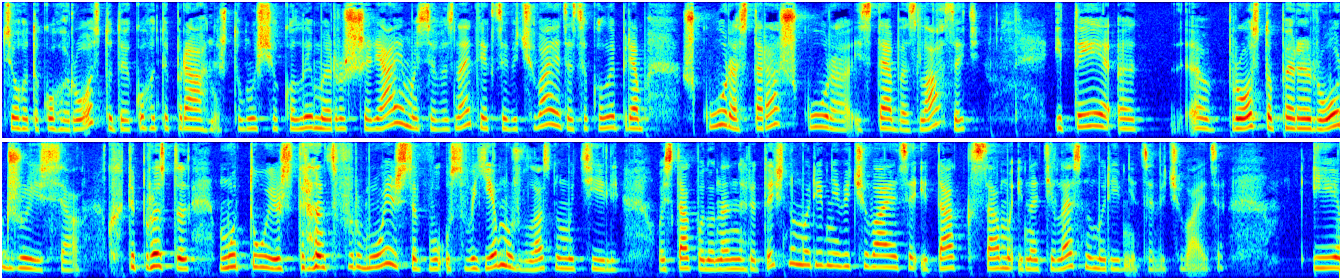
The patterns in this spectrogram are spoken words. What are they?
цього такого росту, до якого ти прагнеш? Тому що коли ми розширяємося, ви знаєте, як це відчувається? Це коли прям шкура, стара шкура із тебе злазить, і ти е, е, просто перероджуєшся ти просто мутуєш, трансформуєшся в, у своєму ж власному тілі. Ось так воно на енергетичному рівні відчувається, і так само і на тілесному рівні це відчувається. І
